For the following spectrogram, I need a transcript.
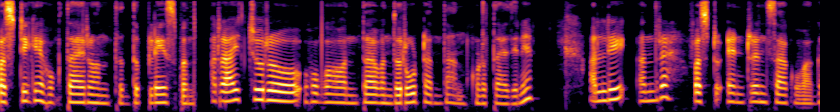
ಫಸ್ಟಿಗೆ ಹೋಗ್ತಾ ಇರೋವಂಥದ್ದು ಪ್ಲೇಸ್ ಬಂದು ರಾಯಚೂರು ಹೋಗೋ ಅಂಥ ಒಂದು ರೂಟ್ ಅಂತ ಅಂದ್ಕೊಳ್ತಾ ಇದ್ದೀನಿ. ಅಲ್ಲಿ ಅಂದರೆ ಫಸ್ಟ್ ಎಂಟ್ರೆನ್ಸ್ ಆಗುವಾಗ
